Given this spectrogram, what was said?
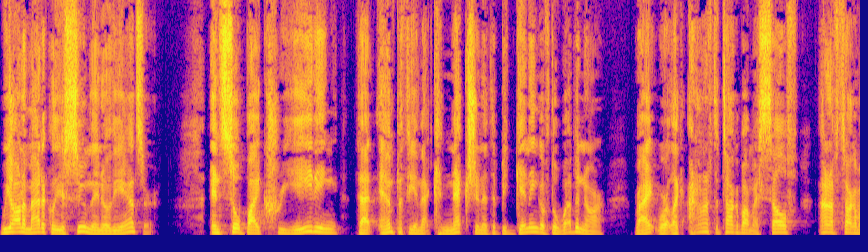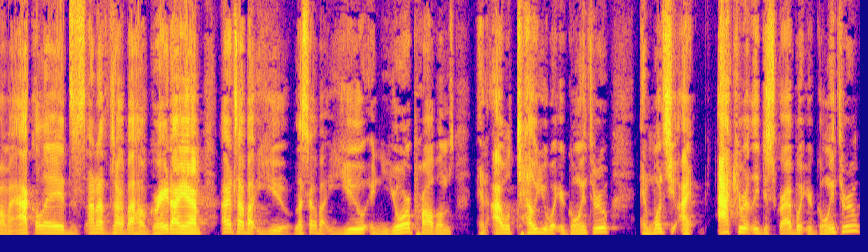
we automatically assume they know the answer. And so by creating that empathy and that connection at the beginning of the webinar, right? Where like, I don't have to talk about myself. I don't have to talk about my accolades. I don't have to talk about how great I am. I got to talk about you. Let's talk about you and your problems. And I will tell you what you're going through. And once you I accurately describe what you're going through,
